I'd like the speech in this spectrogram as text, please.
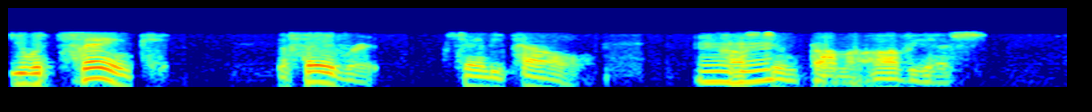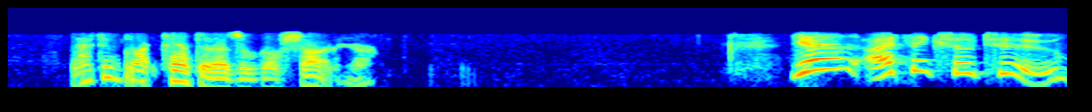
you would think The Favorite, Sandy Powell, Mhm. costume drama, obvious. But I think Black Panther has a real shot here. Yeah, I think so too.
